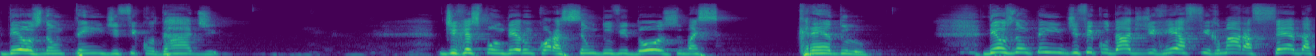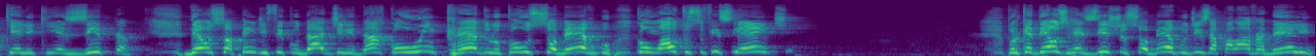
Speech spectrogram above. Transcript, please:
Deus não tem dificuldade de responder um coração duvidoso, mas crédulo. Deus não tem dificuldade de reafirmar a fé daquele que hesita. Deus só tem dificuldade de lidar com o incrédulo, com o soberbo, com o autossuficiente. Porque Deus resiste o soberbo, diz a palavra dele.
